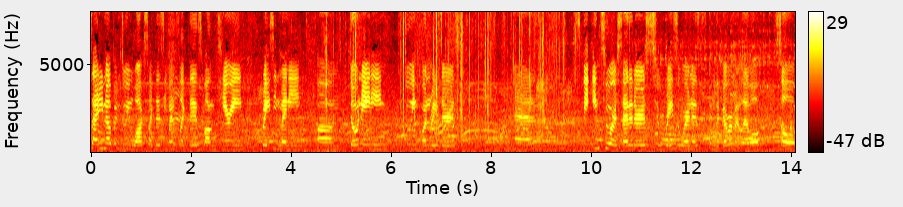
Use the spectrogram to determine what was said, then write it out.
signing up and doing walks like this, events like this, volunteering, raising money, um, donating, doing fundraisers, and speaking to our senators to raise awareness in the government level so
